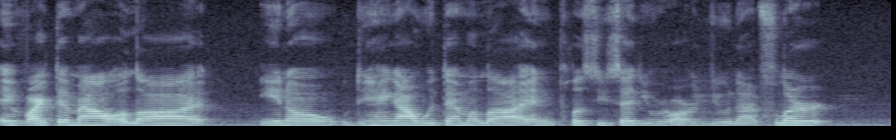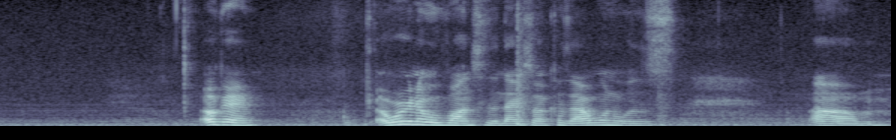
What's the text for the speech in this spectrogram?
Invite them out a lot, you know, hang out with them a lot. And plus, you said you were already doing that. Flirt. Okay. We're going to move on to the next one because that one was. Um,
